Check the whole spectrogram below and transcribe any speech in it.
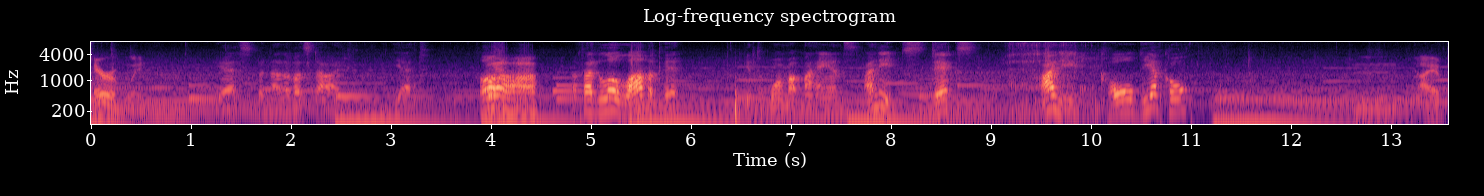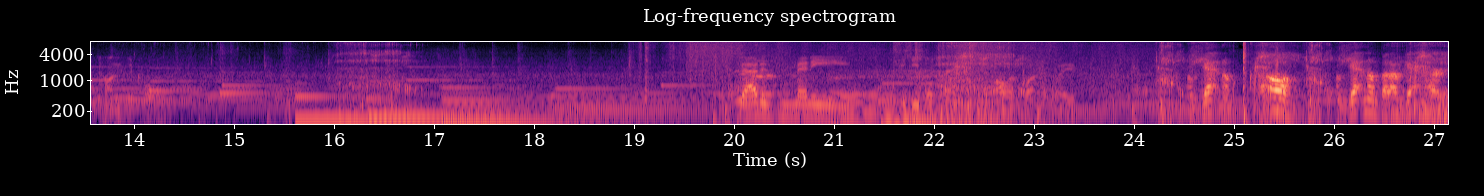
terribly. Yes, but none of us died. Yet. Oh, Ah! I found a little lava pit. Get to warm up my hands. I need sticks. I need coal. Do you have coal? Mm, I have tons of That is many evil things all in one place. I'm getting them. Oh, I'm getting them, but I'm getting hurt.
